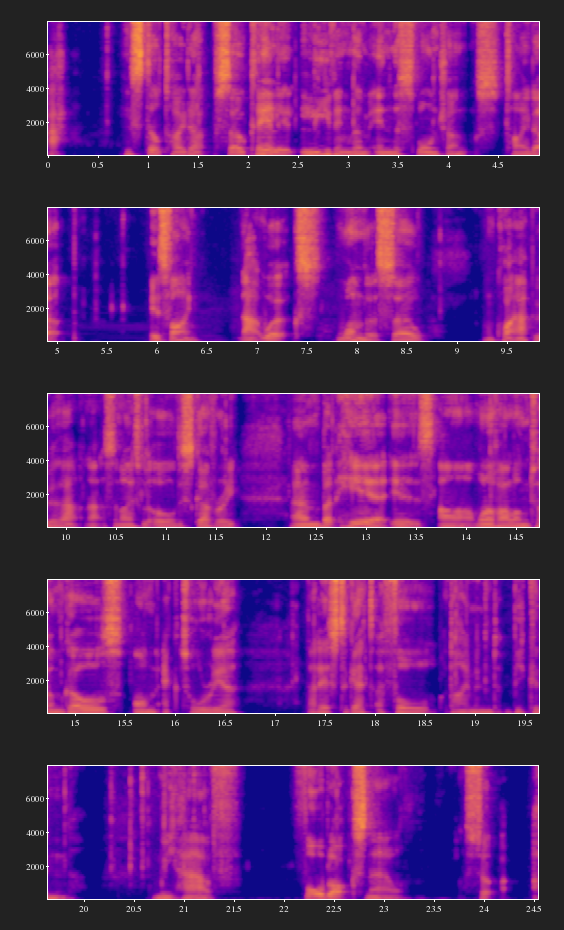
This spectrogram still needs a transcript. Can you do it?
ah, he's still tied up. So clearly leaving them in the spawn chunks tied up is fine. That works wonders. So I'm quite happy with that. That's a nice little discovery. Um, but here is our, one of our long-term goals on Ectoria. That is to get a full diamond beacon. We have four blocks now. So, uh,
